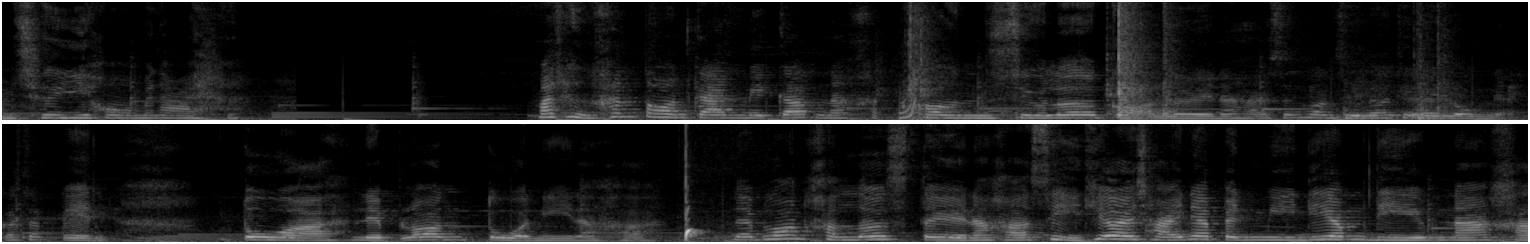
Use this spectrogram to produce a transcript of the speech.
ำชื่อยี่ห้อไม่ได้มาถึงขั้นตอนการเมคอัพนะคะ คอนซีลเลอร์ก่อนเลยนะคะ ซึ่งคอนซีลเลอร์ที่เอยลงเนี่ย ก็จะเป็น ตัวเลบลอนตัวนี้นะคะเลบลอนคัลเลอร์สเตย์นะคะ สีที่เอยใช้เนี่ยเป็นมีเดียมดีฟนะคะ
